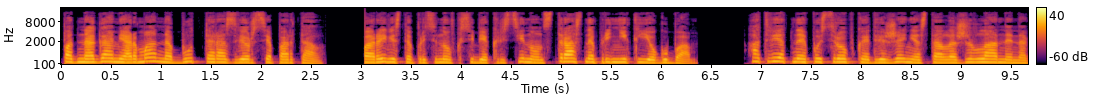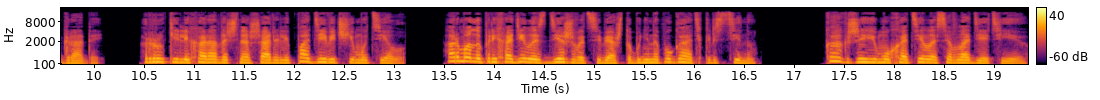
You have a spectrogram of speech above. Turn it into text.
Под ногами Армана будто разверзся портал. Порывисто притянув к себе Кристину, он страстно приник к ее губам. Ответное, пусть робкое движение стало желанной наградой. Руки лихорадочно шарили по девичьему телу. Арману приходилось сдерживать себя, чтобы не напугать Кристину. Как же ему хотелось овладеть ею,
